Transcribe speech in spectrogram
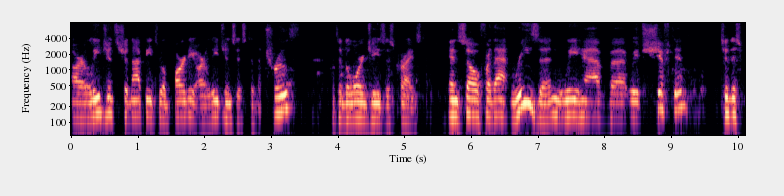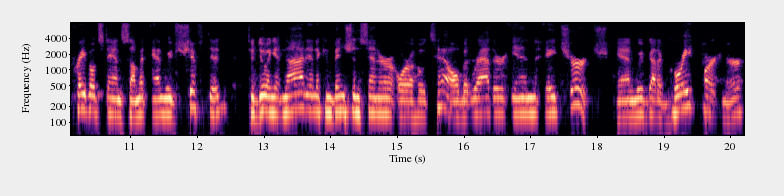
our allegiance should not be to a party. Our allegiance is to the truth, to the Lord Jesus Christ. And so, for that reason, we have uh, we've shifted to this Pray Vote Stand Summit, and we've shifted to doing it not in a convention center or a hotel, but rather in a church. And we've got a great partner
